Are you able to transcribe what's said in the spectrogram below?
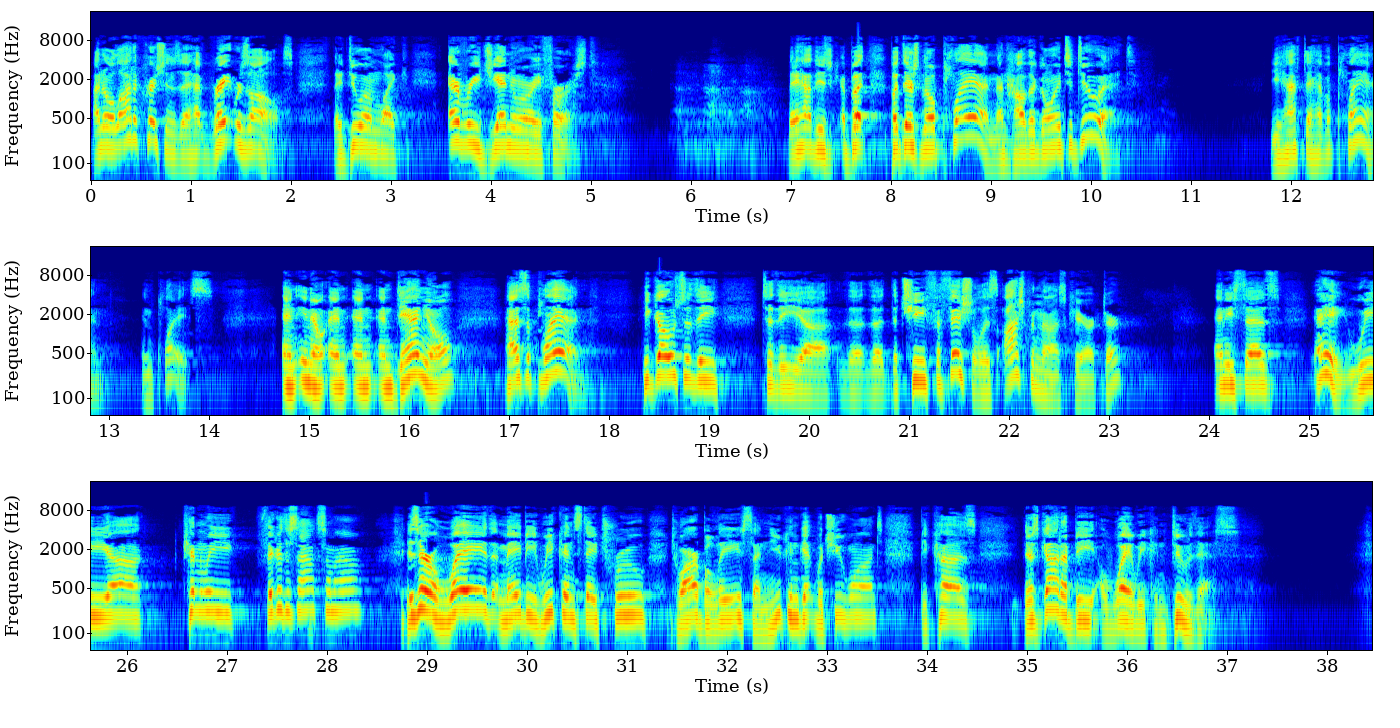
I know a lot of Christians that have great resolves. They do them like every January 1st. They have these, but, but there's no plan on how they're going to do it. You have to have a plan in place. And, you know, and, and, and Daniel has a plan. He goes to the, to the, uh, the, the, the, chief official, his Ashpenaz character, and he says, hey, we, uh, can we figure this out somehow? Is there a way that maybe we can stay true to our beliefs and you can get what you want? Because there's got to be a way we can do this.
